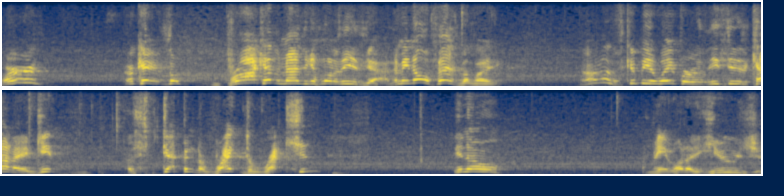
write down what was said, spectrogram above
Word? Okay, so Brock has a match against one of these guys. I mean, no offense, but like, I don't know, this could be a way for these two to kind of get a step in the right direction. You know, I mean, what a huge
